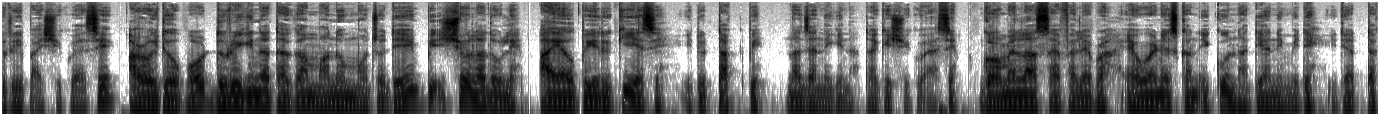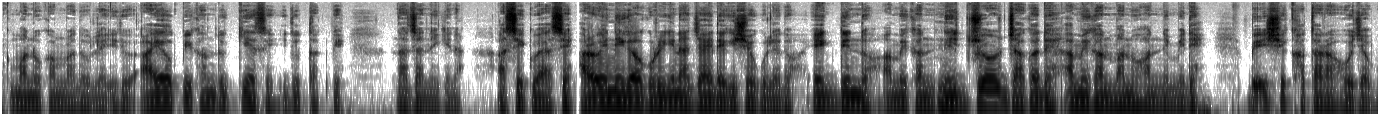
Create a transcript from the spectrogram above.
duri pai shi kwa ase aro idu upor duri gina thaka manu mojo de bishola dole ILP ru ki ase idu takpi na jani gina taki shi kwa ase government la sai fale bra awareness kan ikun na dia ni mide idia tak manu kamra dole idu ILP kan du ki ase idu takpi na jani gina ase kwa ase aro eniga kuri gina jai de gisho kule do ek din do আমি খান নিজৰ জাগাতে আমি খান মানুহৰ নিমিতে বেছি খাতাৰা হৈ যাব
